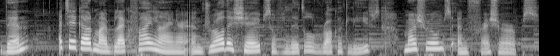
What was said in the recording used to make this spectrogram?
Then I take out my black fine liner and draw the shapes of little rocket leaves, mushrooms and fresh herbs.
